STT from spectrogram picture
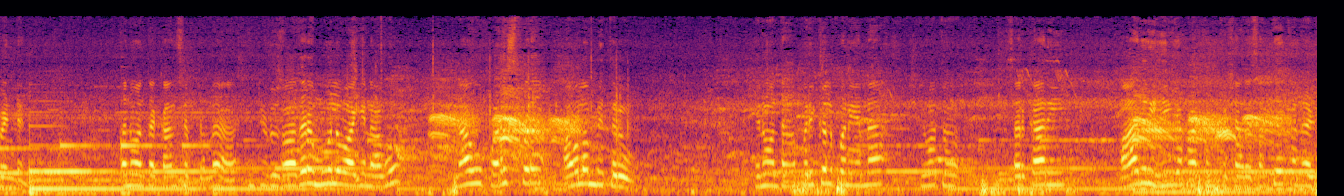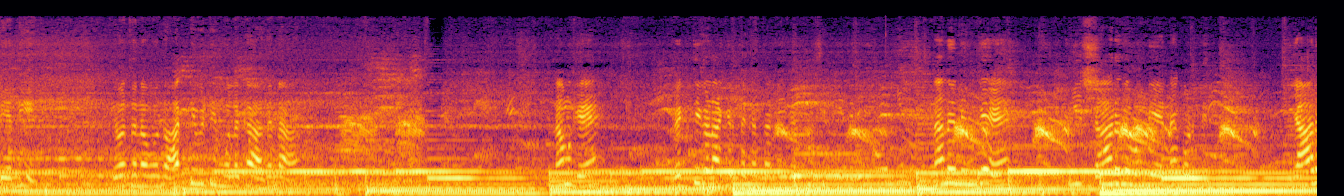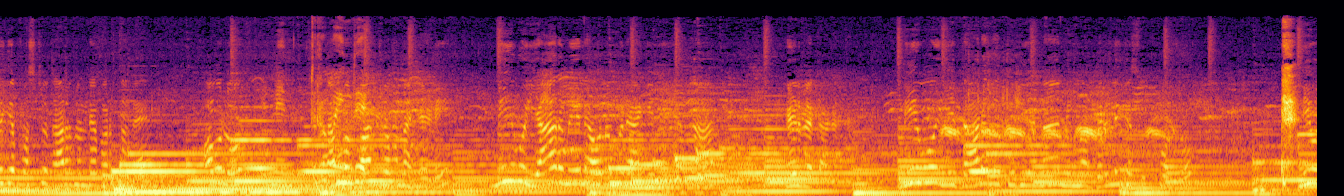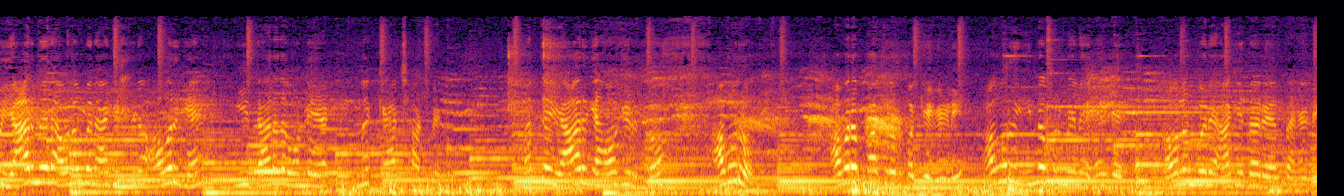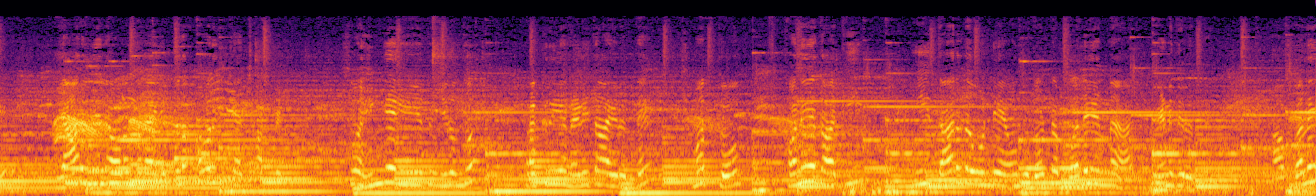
Dependent ಅನ್ನುವಂಥ ಕಾನ್ಸೆಪ್ಟನ್ನು introduce ಅದರ ಮೂಲವಾಗಿ ನಾವು ನಾವು ಪರಸ್ಪರ ಅವಲಂಬಿತರು ಎನ್ನುವಂತಹ ಪರಿಕಲ್ಪನೆಯನ್ನು ಇವತ್ತು ಸರ್ಕಾರಿ ಮಾದರಿ ಹಿರಿಯ ಪ್ರಾಥಮಿಕ ಶಾಲೆ ಇವತ್ತು ನಾವು ಒಂದು ಆಕ್ಟಿವಿಟಿ ಮೂಲಕ ಅದನ್ನು ನಮಗೆ ವ್ಯಕ್ತಿಗಳಾಗಿರ್ತಕ್ಕಂಥ ನೀವೆಲ್ಲರೂ ನಾನು ನಿಮಗೆ ಈ ದಾರದ ಉಂಡೆಯನ್ನು ಕೊಡ್ತೀನಿ. ಯಾರಿಗೆ ಫಸ್ಟ್ ದಾರದ ಉಂಡೆ ಬರ್ತದೆ, ಅವರು ನಮ್ಮ ಪಾತ್ರವನ್ನು ಹೇಳಿ ನೀವು ಯಾರ ಮೇಲೆ ಅವಲಂಬನೆ ಆಗಿದ್ದೀರಿ ಅಂತ ಹೇಳಬೇಕಾಗುತ್ತೆ. ನೀವು ಈ ದಾರದ ತುದಿಯನ್ನು ನಿಮ್ಮ ಬೆರಳಿಗೆ ಸುತ್ತಕೊಂಡು ನೀವು ಯಾರ ಮೇಲೆ ಅವಲಂಬನೆ ಆಗಿರ್ತೀರೋ ಅವರಿಗೆ ಈ ದಾರದ ಉಂಡೆಯನ್ನ ಕ್ಯಾಚ್ ಹಾಕಬೇಕು. ಮತ್ತೆ ಯಾರಿಗೆ ಹೋಗಿರುತ್ತೋ ಅವರು ಅವರ ಪಾತ್ರದ ಬಗ್ಗೆ ಹೇಳಿ ಅವರು ಇನ್ನೊಬ್ಬರ ಮೇಲೆ ಹೇಗೆ ಅವಲಂಬನೆ ಆಗಿದ್ದಾರೆ ಅಂತ ಹೇಳಿ ಯಾರ ಮೇಲೆ ಅವಲಂಬನೆ ಆಗಿರ್ತಾರೋ ಅವ್ರಿಗೆ ಕ್ಯಾಚ್ ಹಾಕಬೇಕು. ಸೊ ಹಿಂಗೆ ಇದು ಇದೊಂದು ಪ್ರಕ್ರಿಯೆ ನಡೀತಾ ಇರುತ್ತೆ. ಮತ್ತು ಕೊನೆಯದಾಗಿ ಈ ದಾರದ ಉಂಡೆಯ ಒಂದು ದೊಡ್ಡ ಬಲೆಯನ್ನು ಹೆಣೆದಿರುತ್ತೆ ಆ ಬಲೆ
